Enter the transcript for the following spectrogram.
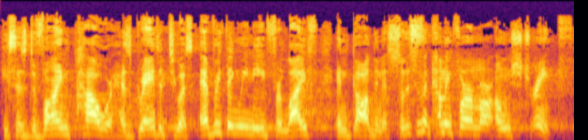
He says, Divine power has granted to us everything we need for life and godliness. So this isn't coming from our own strength.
